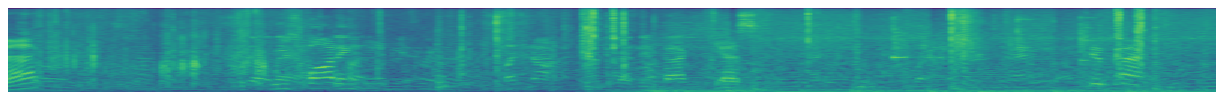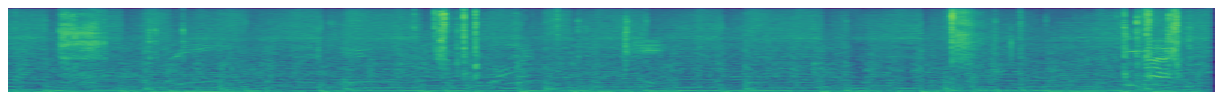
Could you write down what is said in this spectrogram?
back? Who's spotting? But not. Is that an impact? Yes. Impact. Impact.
